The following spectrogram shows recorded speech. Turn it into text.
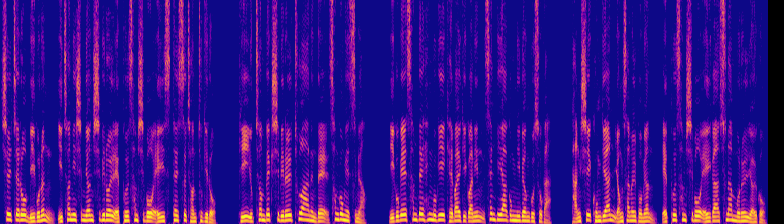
실제로 미군은 2020년 11월 F-35A 스텔스 전투기로 B6111을 투하하는 데 성공했으며 미국의 3대 핵무기 개발 기관인 샌디아 국립연구소가 당시 공개한 영상을 보면 F-35A가 순환문을 열고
